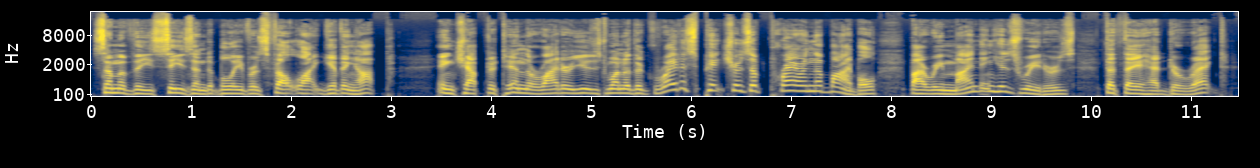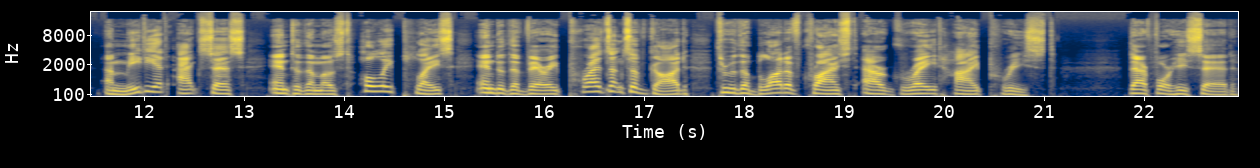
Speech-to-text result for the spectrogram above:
Some of these seasoned believers felt like giving up. In chapter 10, the writer used one of the greatest pictures of prayer in the Bible by reminding his readers that they had direct immediate access into the most holy place, into the very presence of God through the blood of Christ, our great high priest. Therefore, he said,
